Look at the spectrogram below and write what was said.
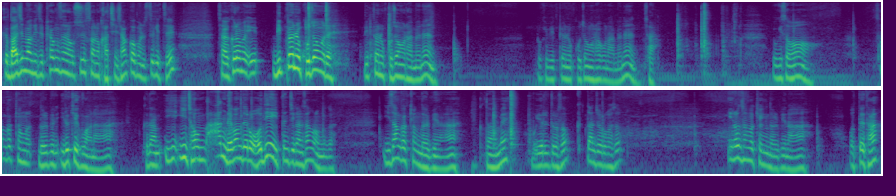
그 마지막에 이제 평행선하고 수직선을 같이 이제 한꺼번에 쓰겠지. 자, 그러면 이 밑변을 고정을 해. 밑변을 고정을 하면은 이렇게 밑변을 고정을 하고 나면은 자 여기서 삼각형 넓이를 이렇게 구하나. 그 다음 이게 이점막 내 맘대로 어디에 있든지 간에 상관없는 거야. 이 삼각형 넓이나 그 다음에 뭐 예를 들어서 극단적으로 가서 이런 삼각형의 넓이나 어때 다?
